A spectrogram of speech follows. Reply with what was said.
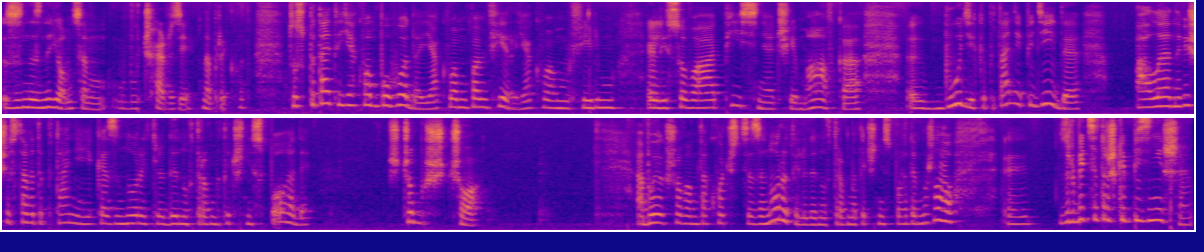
з незнайомцем в черзі, наприклад, то спитайте, як вам погода, як вам памфір, як вам фільм Лісова пісня чи мавка. Е, Будь-яке питання підійде. Але навіщо ставити питання, яке занурить людину в травматичні спогади? Щоб що? Або якщо вам так хочеться занурити людину в травматичні спогади, можливо, е, зробіть це трошки пізніше.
